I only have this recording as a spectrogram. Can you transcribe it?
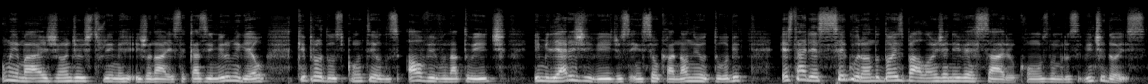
uma imagem onde o streamer e jornalista Casimiro Miguel, que produz conteúdos ao vivo na Twitch e milhares de vídeos em seu canal no YouTube, estaria segurando dois balões de aniversário com os números 22.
